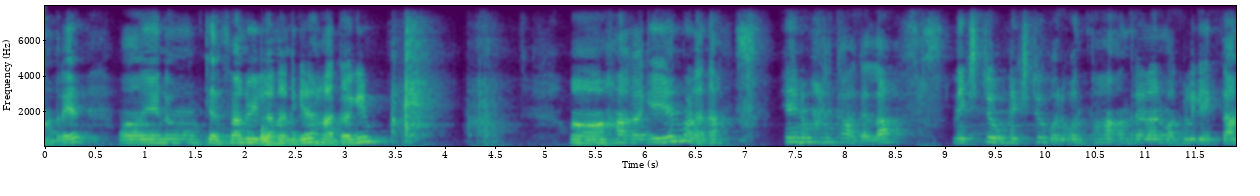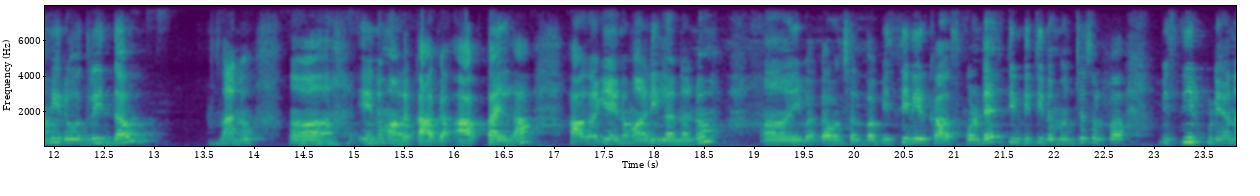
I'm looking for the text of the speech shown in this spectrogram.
ಅಂದರೆ ಏನು ಕೆಲಸನೂ ಇಲ್ಲ ನನಗೆ. ಹಾಗಾಗಿ ಹಾಗಾಗಿ ಏನು ಮಾಡೋಣ? ಏನು ಮಾಡೋಕ್ಕಾಗಲ್ಲ. ನೆಕ್ಸ್ಟು ನೆಕ್ಸ್ಟು ಬರುವಂತಹ ಅಂದರೆ ನನ್ನ ಮಗಳಿಗೆ ಎಕ್ಸಾಮ್ ಇರೋದ್ರಿಂದ ನಾನು ಏನು ಮಾಡೋಕ್ಕಾಗ, ಆಗ್ತಾ ಇಲ್ಲ. ಹಾಗಾಗಿ ಏನೂ ಮಾಡಿಲ್ಲ ನಾನು. ಇವಾಗ ಒಂದು ಸ್ವಲ್ಪ ಬಿಸಿ ನೀರು ಕಾಸ್ಕೊಂಡೆ. ತಿಂಡಿ ತಿನ್ನೋ ಮುಂಚೆ ಸ್ವಲ್ಪ ಬಿಸಿನೀರು ಕುಡಿಯೋಣ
